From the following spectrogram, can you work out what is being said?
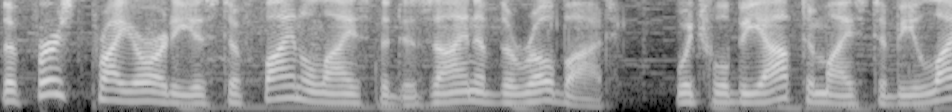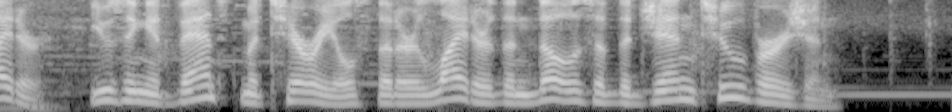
The first priority is to finalize the design of the robot, which will be optimized to be lighter, using advanced materials that are lighter than those of the Gen 2 version.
